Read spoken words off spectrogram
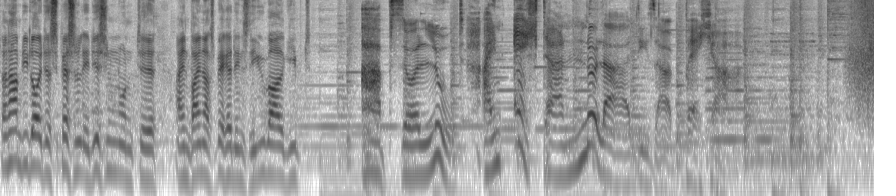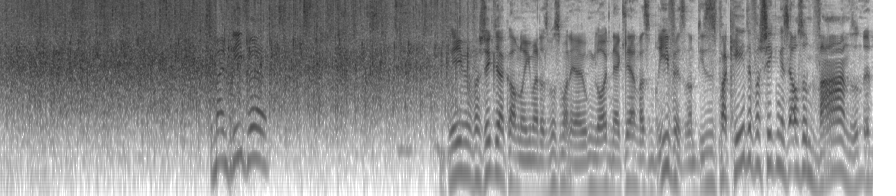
Dann haben die Leute Special Edition und äh, einen Weihnachtsbecher, den es nicht überall gibt. Absolut. Ein echter Nüller, dieser Becher. Meine, Briefe. Briefe verschickt ja kaum noch jemand. Das muss man ja jungen Leuten erklären, was ein Brief ist. Und dieses Pakete verschicken ist auch so ein Wahn. So eine,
